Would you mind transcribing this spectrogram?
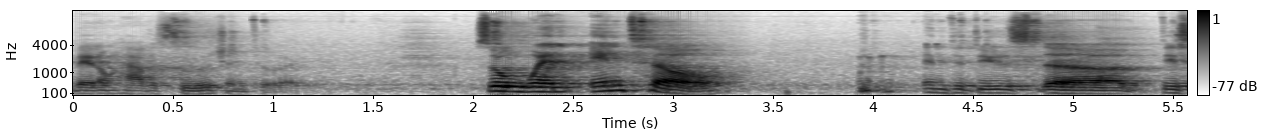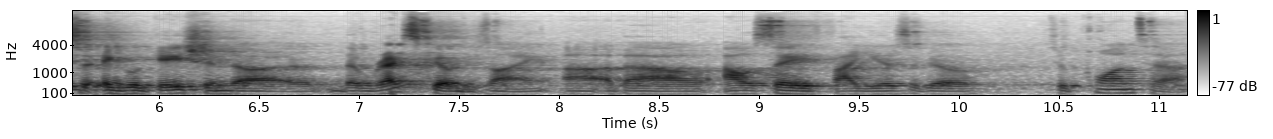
they don't have a solution to it. So when Intel introduced uh, disaggregation, uh, the rack scale design, uh, about, I would say, five years ago to Quanta,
